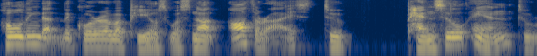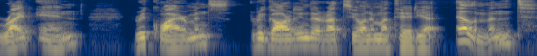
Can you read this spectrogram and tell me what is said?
holding that the Court of Appeals was not authorized to pencil in, to write in requirements regarding the ratione materiae element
